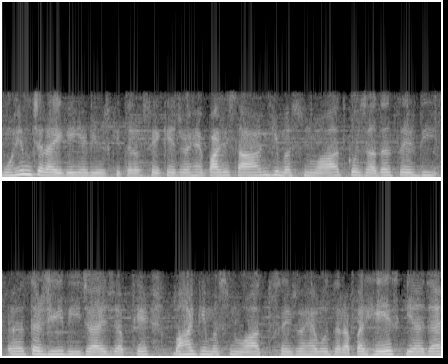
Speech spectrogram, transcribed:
مہم چلائی گئی ہے نیوز کی طرف سے کہ جو ہے پاکستان کی مصنوعات کو زیادہ ترجیح دی جائے جبکہ باہر کی مصنوعات سے جو ہے وہ ذرا پرہیز کیا جائے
